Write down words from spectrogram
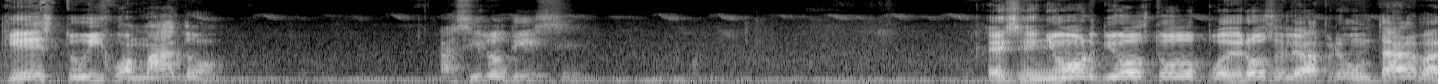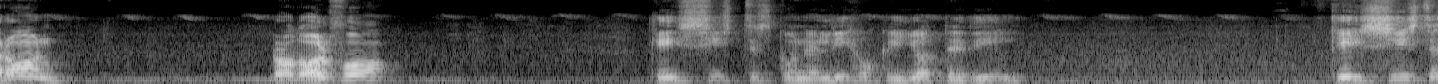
que es tu Hijo amado. Así lo dice. El Señor Dios Todopoderoso le va a preguntar al varón, Rodolfo, ¿qué hiciste con el hijo que yo te di? ¿Qué hiciste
